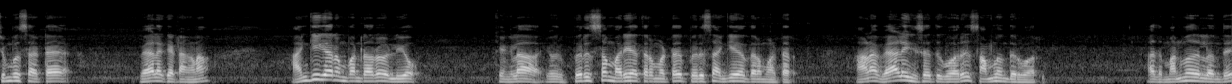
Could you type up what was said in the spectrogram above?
சிம்பு சாட்டை வேலை கேட்டாங்கன்னா அங்கீகாரம் பண்ணுறாரோ இல்லையோ ஓகேங்களா? இவர் பெருசாக மரியாதை தர மாட்டார் பெருசாக அங்கீகாரம் தர மாட்டார். ஆனால் வேலைக்கு சேர்த்துக்குவார் சம்பளம் தருவார். அது மன்மதிலேருந்து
